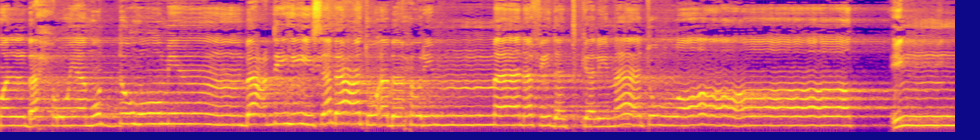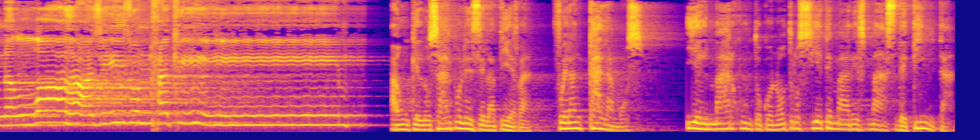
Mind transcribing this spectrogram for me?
والبحر يمده من بعده سبعة أبحر ما نفدت كلمات الله إن الله عزيز حكيم. Aunque los árboles de la tierra fueran cálamos y el mar junto con otros siete mares más de tinta,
